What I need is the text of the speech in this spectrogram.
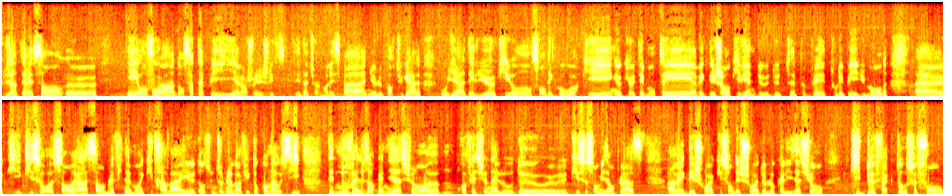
plus intéressant. Et on voit hein, dans certains pays, alors je vais, je vais citer naturellement l'Espagne, le Portugal, où il y a des lieux qui ont, sont des coworking, qui ont été montés avec des gens qui viennent de, de, de tous les pays du monde, euh, qui, qui, se ressemblent, rassemblent finalement et qui travaillent dans une zone géographique. Donc on a aussi des nouvelles organisations euh, professionnelles ou de, euh, qui se sont mises en place avec des choix qui sont des choix de localisation qui de facto se font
